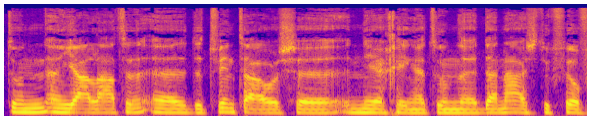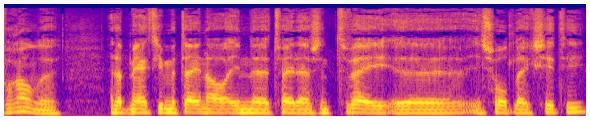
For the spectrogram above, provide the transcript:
toen een jaar later eh, de Twin Towers neergingen, toen, daarna is natuurlijk veel veranderd. En dat merkte je meteen al in eh, 2002 eh, in Salt Lake City.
